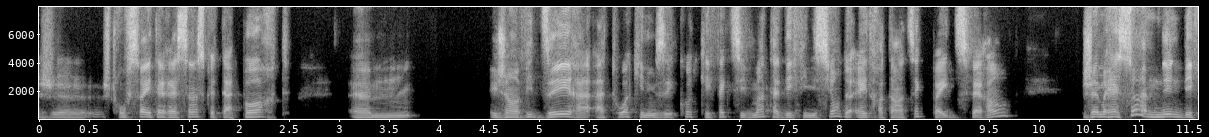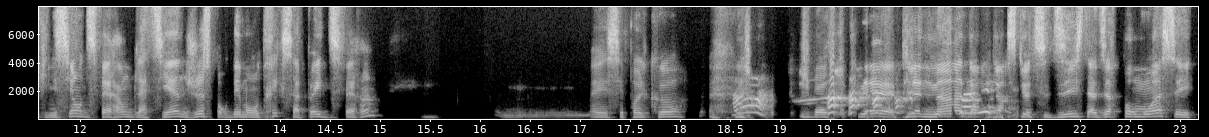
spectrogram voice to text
je, trouve ça intéressant ce que tu apportes. Euh, et j'ai envie de dire à, toi qui nous écoutes qu'effectivement, ta définition de être authentique peut être différente. J'aimerais ça amener une définition différente de la tienne, juste pour démontrer que ça peut être différent. Mais ce n'est pas le cas. Ah! je me reconnais pleinement dans, ce que tu dis. C'est-à-dire, pour moi, c'est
